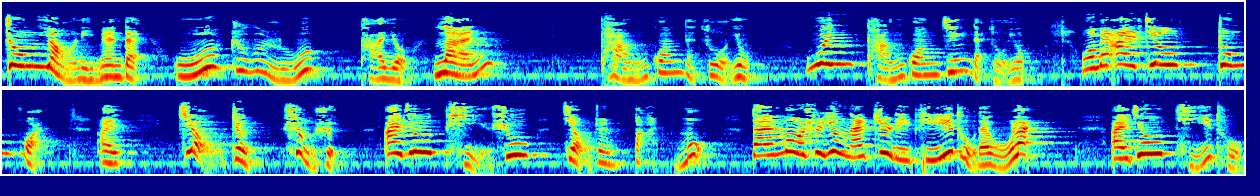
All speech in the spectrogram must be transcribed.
中药里面的吴茱萸，它有暖膀胱的作用，温膀胱经的作用。我们艾灸中脘，艾校正肾水，艾灸脾腧，校正胆木。胆木是用来治理脾土的无赖。艾灸脾土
